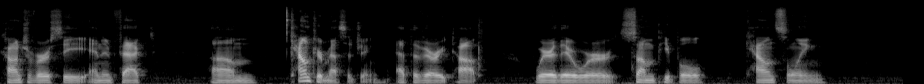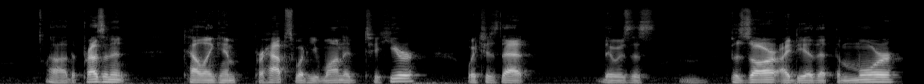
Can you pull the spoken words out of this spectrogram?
controversy, and in fact, um, counter messaging at the very top, where there were some people counseling uh, the president, telling him perhaps what he wanted to hear, which is that there was this bizarre idea that the more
